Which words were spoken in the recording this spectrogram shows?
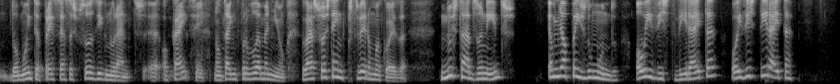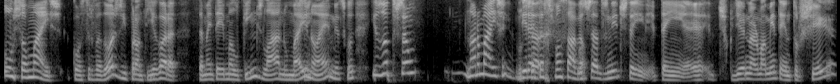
dou muito apreço a essas pessoas ignorantes, eh, ok? Sim. Não tenho problema nenhum. Agora, as pessoas têm de perceber uma coisa: nos Estados Unidos é o melhor país do mundo. Ou existe direita ou existe direita. Uns são mais conservadores e pronto, e agora também têm maluquinhos lá no meio, Sim. não é? Nesses E os outros são normais, Os direita responsável. Os Estados Unidos têm, têm eh, de escolher normalmente entre o Chega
